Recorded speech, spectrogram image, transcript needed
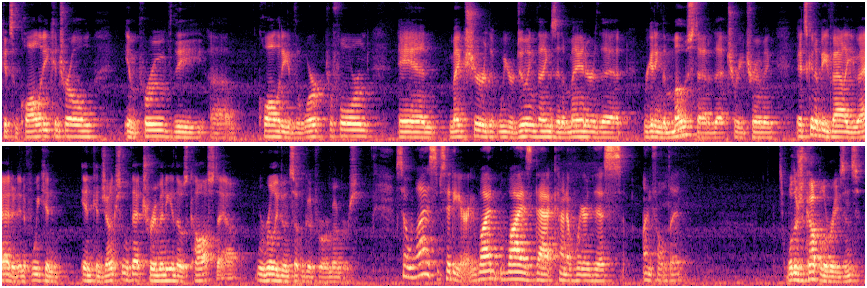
get some quality control, improve the uh, quality of the work performed, and make sure that we are doing things in a manner that we're getting the most out of that tree trimming, it's going to be value added. And if we can, in conjunction with that, trim any of those costs out, we're really doing something good for our members. So why a subsidiary? Why why is that kind of where this unfolded? Well, there's a couple of reasons,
